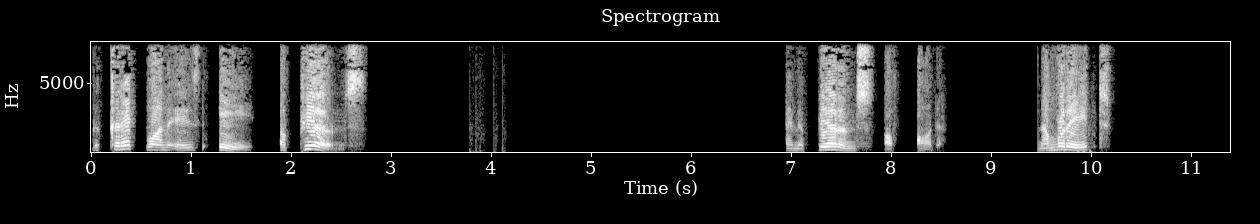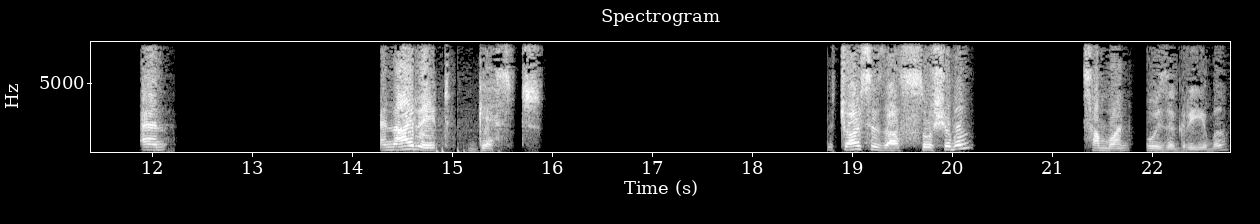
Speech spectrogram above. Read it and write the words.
The correct one is A. Appearance. An appearance of order. Number eight. An, an irate guest. The choices are sociable, someone who is agreeable.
